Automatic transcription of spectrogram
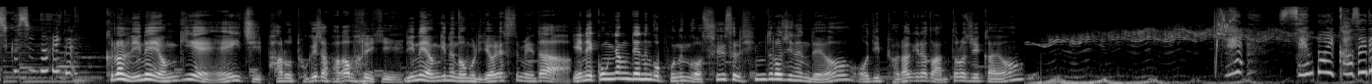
しくしないで 그런 린의 연기에 에이지 바로 도계자 박아버리기. 린의 연기는 너무 리얼했습니다. 얘네 꽁냥대는 거 보는 거 슬슬 힘들어지는데요. 어디 벼락이라도 안 떨어질까요? 先輩風邪で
